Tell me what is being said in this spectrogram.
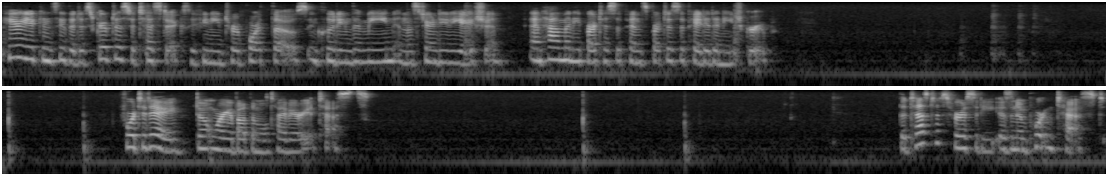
Here you can see the descriptive statistics if you need to report those, including the mean and the standard deviation, and how many participants participated in each group. For today, don't worry about the multivariate tests. The test of sphericity is an important test,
